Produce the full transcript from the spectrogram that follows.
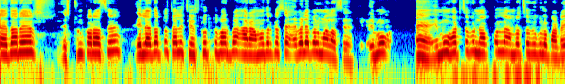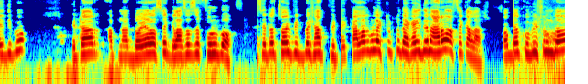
লেদারের স্টোন করা আছে, এই লেদারটা চাইলে চেঞ্জ করতে পারবে, আর আমাদের কাছে অ্যাভেলেবেল মাল আছে। ইমো হ্যাঁ ইমো হোয়াটসঅ্যাপে নক করলে আমরা ছবিগুলো পাঠিয়ে দিব। এটার আপনার ডয়ার আছে গ্লাস আছে ফুল বক্স সেটা ছয় ফিট বাই সাত ফিট কালারগুলো একটু একটু দেখাই দেন, আরও আছে কালার সবটা খুবই সুন্দর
